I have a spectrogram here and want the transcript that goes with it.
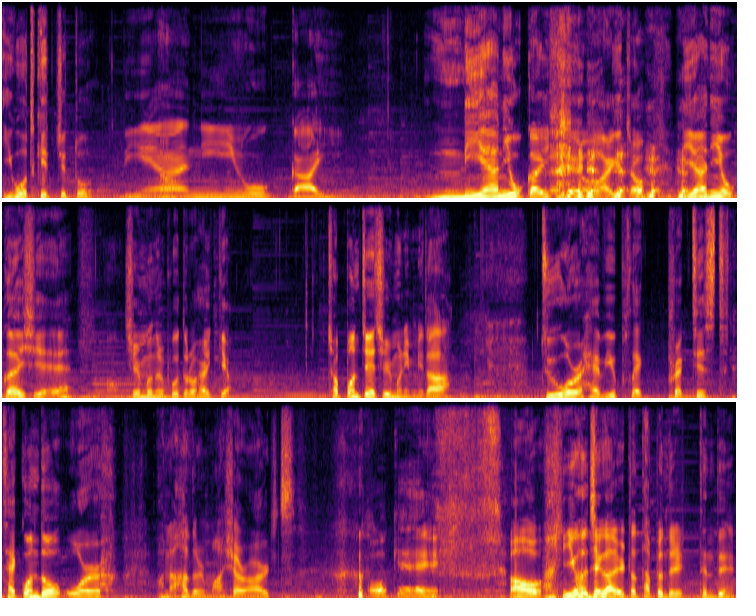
이거 어떻게 했지 또? 리아니 오까이 니아니 오카이 씨래요. 알겠죠? 니아니 오카이 씨의 어, 질문을 보도록 할게요. 첫 번째 질문입니다. Do or have you practiced taekwondo or another martial arts? 오케이 어, 이거 제가 일단 답변 드릴 텐데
